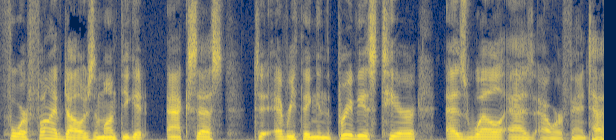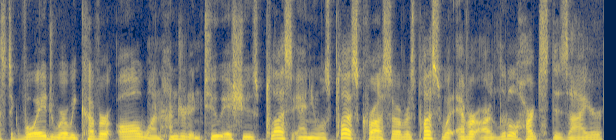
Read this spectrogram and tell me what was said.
For $5 a month, you get access to everything in the previous tier, as well as our Fantastic Voyage, where we cover all 102 issues, plus annuals, plus crossovers, plus whatever our little hearts desire.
